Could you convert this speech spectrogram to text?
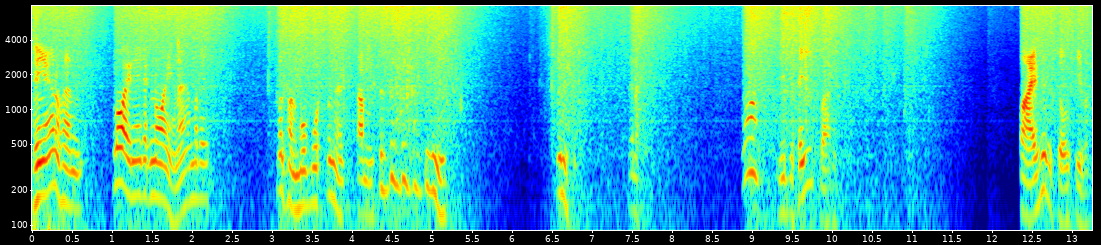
เฮียหนูหันร้อยเนี่ยจากน้อยนะมันได้มันหันบุบบุบมันต่ำตึ้งตึ้งตึ้งตึ้งตึ้งตึ้งนี่นะอ๋อดีไปที่บ้านฝ่ายที่โจมตีบ้าน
